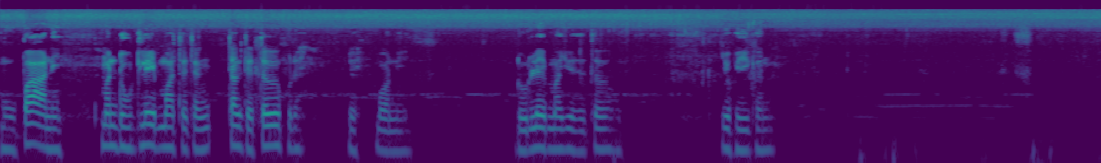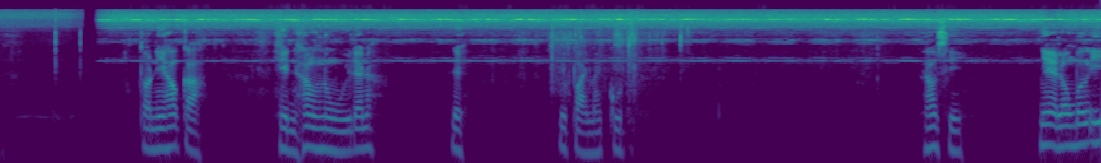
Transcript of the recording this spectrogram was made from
หมูป่านี่ มันดูดเล็บมาแต่จังตั้งแต่เตอร์พูดเลยนี่บอลนี้ ดูดเล็บมาอยู่แต่เตอร์อยู่พีกัน ตอนนี้เขากะเห็นหังหนูอยู่แล้วนะเด็อยู่ปลายไม้กุดแล้วสิแง่ลงเบิ้งอี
